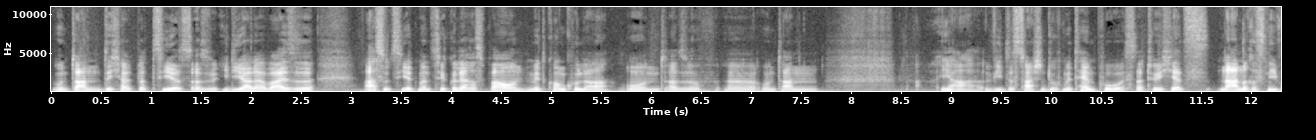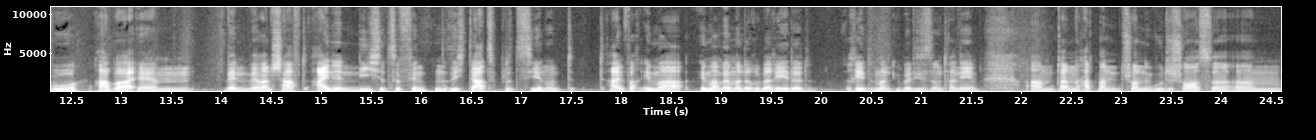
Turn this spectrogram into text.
und dann dich halt platzierst. Also idealerweise assoziiert man zirkuläres Bauen mit Concula und also äh, und dann ja, wie das Taschentuch mit Tempo ist natürlich jetzt ein anderes Niveau, aber ähm, wenn, wenn man schafft, eine Nische zu finden, sich da zu platzieren und einfach immer, immer wenn man darüber redet, redet man über dieses Unternehmen, ähm, dann hat man schon eine gute Chance, ähm,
